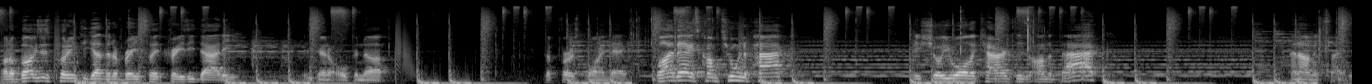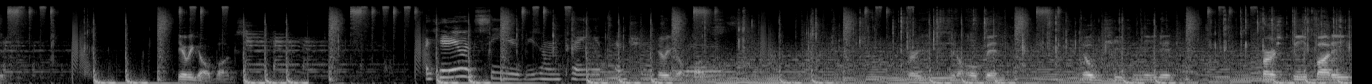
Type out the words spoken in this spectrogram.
While the Bugs is putting together the bracelet, Crazy Daddy is gonna open up the first blind bag. Blind bags come two in a pack. They show you all the characters on the back. And I'm excited. Here we go, Bugs. I can't even see you because I'm paying attention. Here we go. Bugs. Very easy to open. No teeth needed. First bee buddy.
